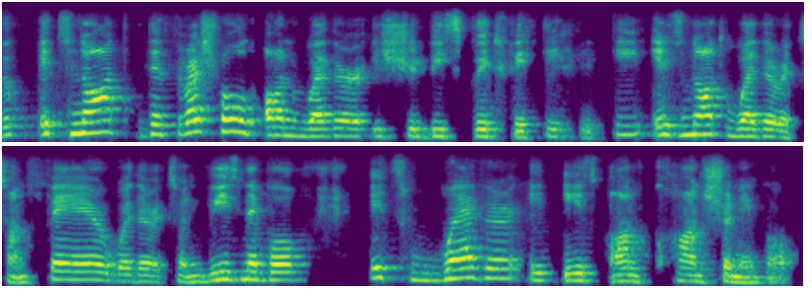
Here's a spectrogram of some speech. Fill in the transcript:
The, it's not the threshold on whether it should be split 50 50 is not whether it's unfair, whether it's unreasonable. It's whether it is unconscionable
